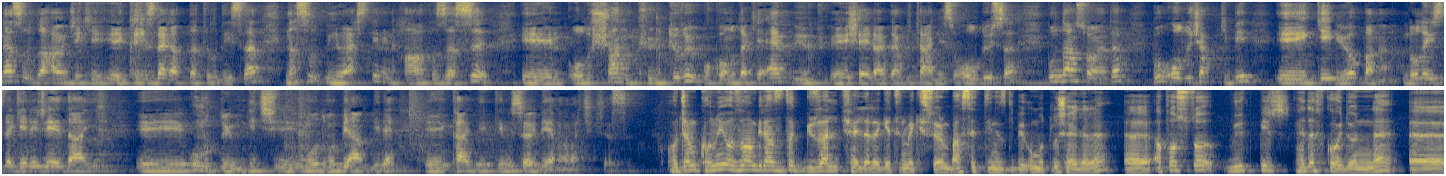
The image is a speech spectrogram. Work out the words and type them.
nasıl daha önceki e, krizler atlatıldıysa nasıl üniversitenin hafızası e, oluşan kültürü bu konudaki en büyük e, şeylerden bir tanesi olduysa bundan sonra da bu olacak gibi e, geliyor bana. Dolayısıyla geleceğe dair e, umutluyum. Hiç e, umudumu bir an bile e, kaybettiğimi söyleyemem açıkçası. Hocam konuyu o zaman biraz da güzel şeylere getirmek istiyorum. Bahsettiğiniz gibi umutlu şeylere. E, Aposto büyük bir hedef koydu önüne. E,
